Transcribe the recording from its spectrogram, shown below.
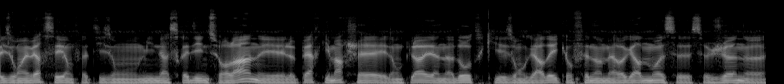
ils ont inversé en fait. Ils ont mis Nasreddin sur l'âne et le père qui marchait. Et donc là, il y en a d'autres qui les ont regardés et qui ont fait non mais regarde-moi ce jeune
